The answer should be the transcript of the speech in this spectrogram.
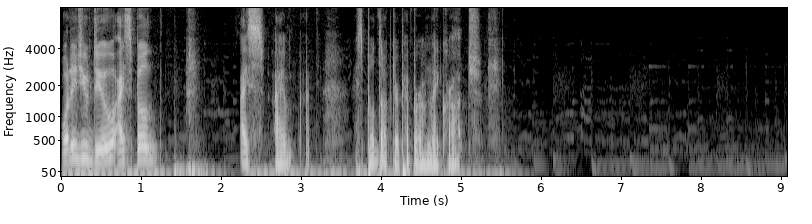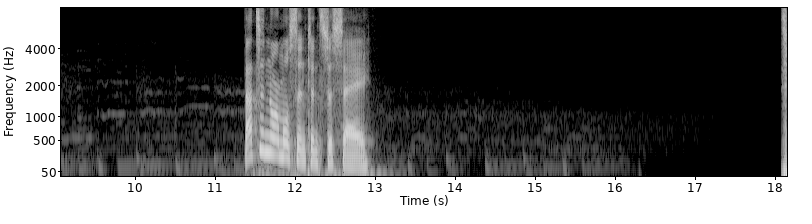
What did you do? I spilled. I I I spilled Dr Pepper on my crotch. That's a normal sentence to say.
